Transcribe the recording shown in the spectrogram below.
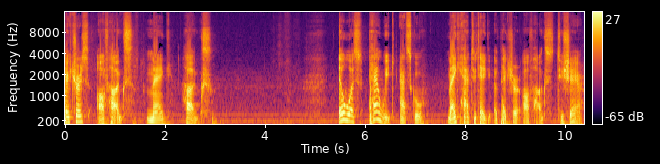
Pictures of hugs. Meg hugs. It was pet week at school. Meg had to take a picture of hugs to share.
